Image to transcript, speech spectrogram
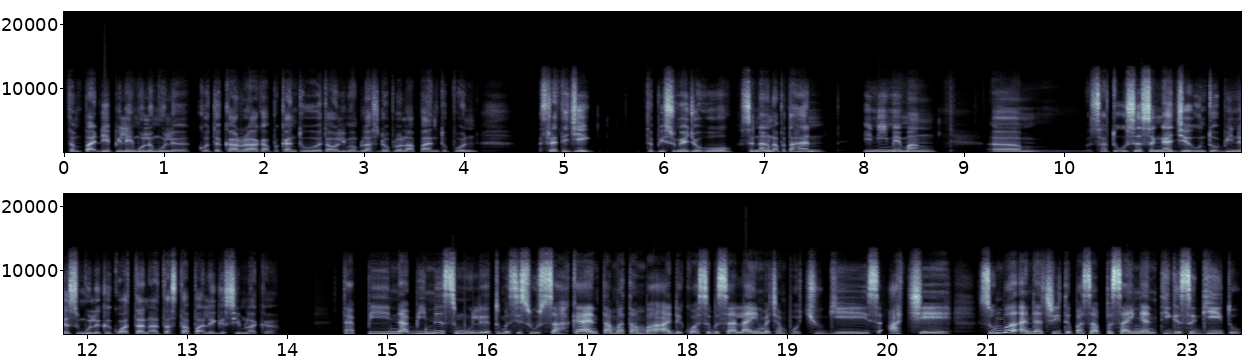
Tempat dia pilih mula-mula, Kota Kara kat Pekan Tua tahun 1528 tu pun, strategik. Tepi Sungai Johor, senang nak pertahan. Ini memang um, satu usaha sengaja untuk bina semula kekuatan atas tapak legasi Melaka. Tapi nak bina semula tu mesti susah kan? Tambah-tambah ada kuasa besar lain macam Portugis, Aceh. Sumber anda cerita pasal persaingan tiga segi tu.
